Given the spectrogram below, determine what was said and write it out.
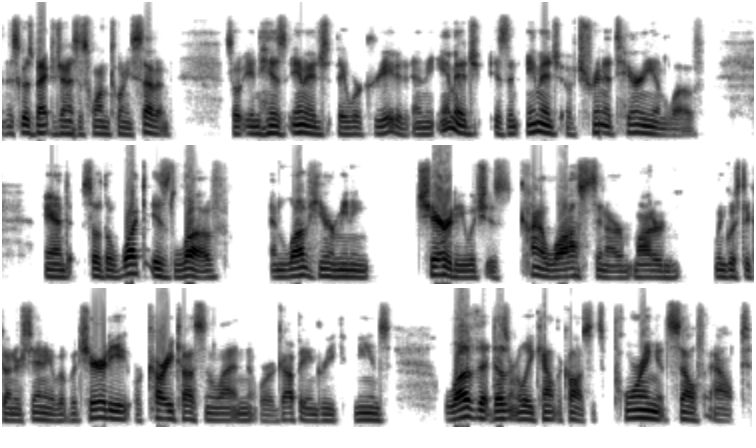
And this goes back to Genesis 1:27. So in his image they were created and the image is an image of trinitarian love. And so the what is love and love here meaning charity which is kind of lost in our modern linguistic understanding of it, but charity or caritas in Latin or agape in Greek means love that doesn't really count the cost. It's pouring itself out.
